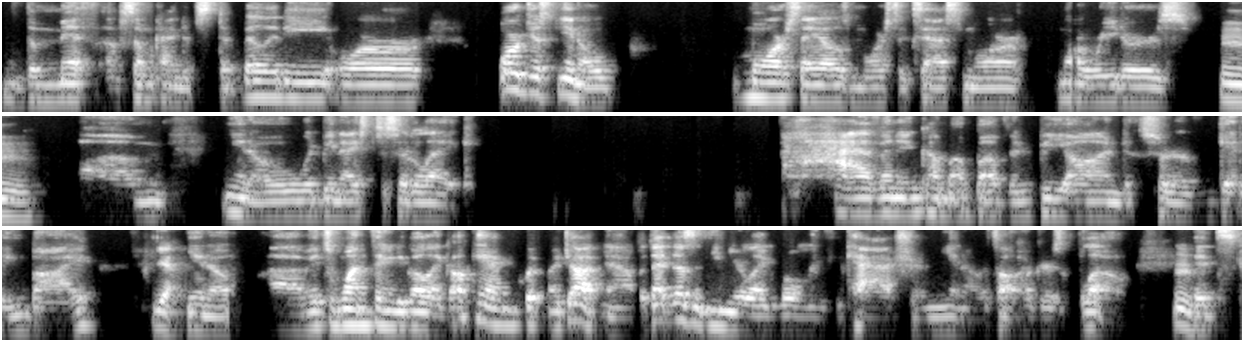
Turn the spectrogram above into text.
the myth of some kind of stability or or just you know more sales, more success, more more readers. Hmm. Um, you know, would be nice to sort of like have an income above and beyond sort of getting by. Yeah. You know, um, it's one thing to go like, okay, I can quit my job now, but that doesn't mean you're like rolling in cash and you know it's all hookers and blow. Hmm. It's.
